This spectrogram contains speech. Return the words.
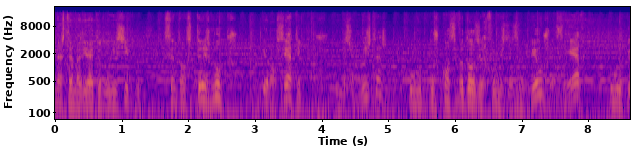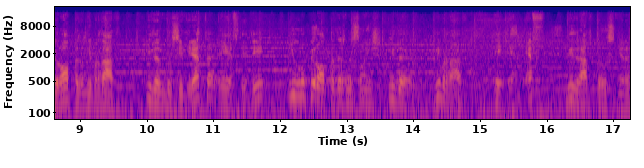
Na extrema-direita do hemiciclo sentam-se três grupos eurocéticos e nacionalistas, o grupo dos conservadores e reformistas europeus, SER, o grupo Europa da Liberdade e da Democracia Direta, EFDD, e o grupo Europa das Nações e da Liberdade, ENF, liderado pela Sra.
